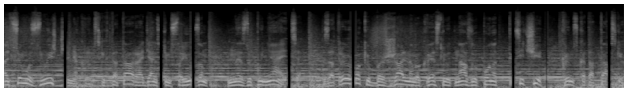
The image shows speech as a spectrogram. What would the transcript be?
На цьому знищення кримських татар радянським союзом не зупиняється. За три роки безжально викреслюють назви понад тисячі кримсько-татарських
